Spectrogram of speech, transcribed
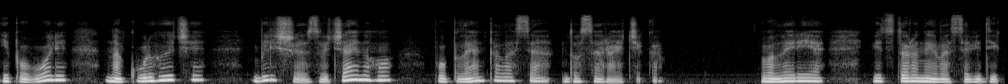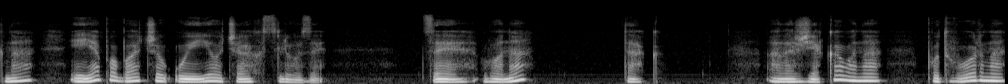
і поволі, накульгуючи, більше звичайного, попленталася до сарайчика. Валерія відсторонилася від вікна, і я побачив у її очах сльози. Це вона? Так. Але ж яка вона потворна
